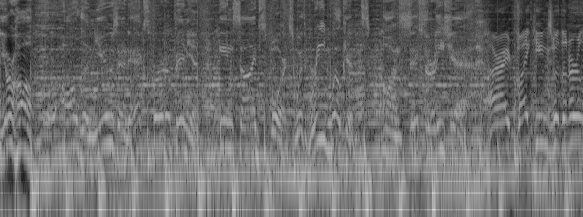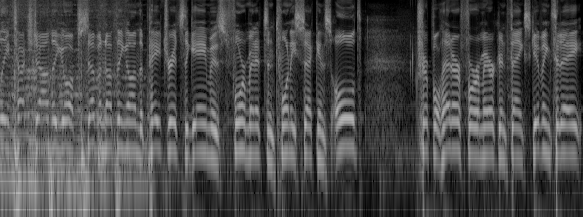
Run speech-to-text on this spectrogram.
Your home for all the news and expert opinion. Inside Sports with Reid Wilkins on 630 CHED. All right, Vikings with an early touchdown. They go up 7 0 on the Patriots. The game is 4 minutes and 20 seconds old. Triple header for American Thanksgiving today.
